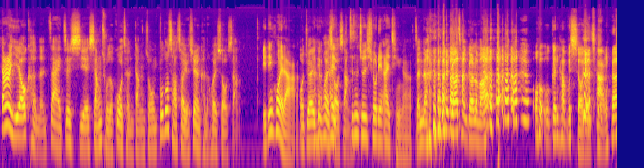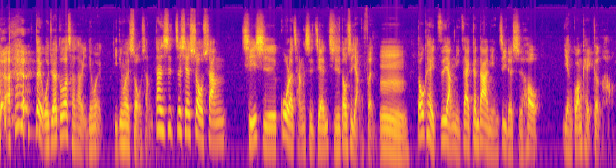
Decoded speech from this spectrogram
当然也有可能在这些相处的过程当中，多多少少有些人可能会受伤，一定会啦，我觉得一定会受伤哎。真的就是修炼爱情啊！真的 又要唱歌了吗？我我跟他不熟，你唱。对，我觉得多多少少一定会一定会受伤，但是这些受伤其实过了长时间，其实都是养分，嗯，都可以滋养你在更大年纪的时候眼光可以更好。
